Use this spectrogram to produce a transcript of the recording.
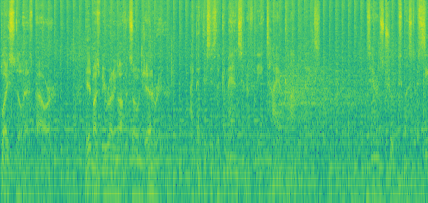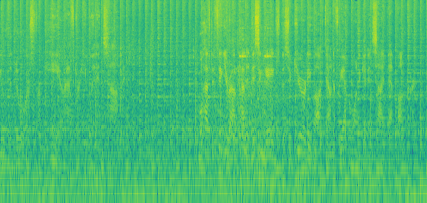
Place still has power. It must be running off its own generator. I bet this is the command center for the entire complex. Saren's troops must have sealed the doors from here after he went inside. We'll have to figure out how to disengage the security lockdown if we ever want to get inside that bunker.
